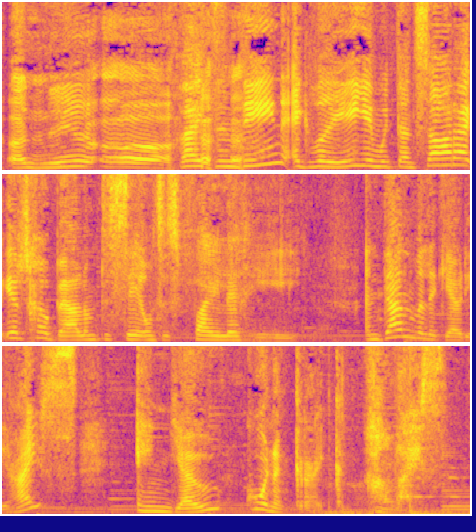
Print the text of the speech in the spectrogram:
En nee, uh, Buitendien, ek wil hê jy moet aan Sarah eers gou bel om te sê ons is veilig hier. En dan wil ek jou die huis en jou koninkryk gaan wys.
